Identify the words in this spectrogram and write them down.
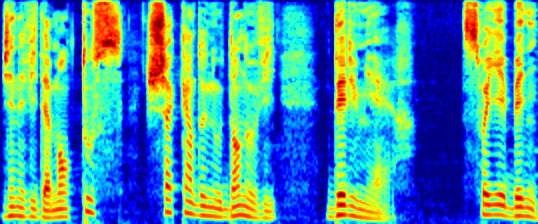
bien évidemment, tous chacun de nous dans nos vies, des lumières. Soyez bénis.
